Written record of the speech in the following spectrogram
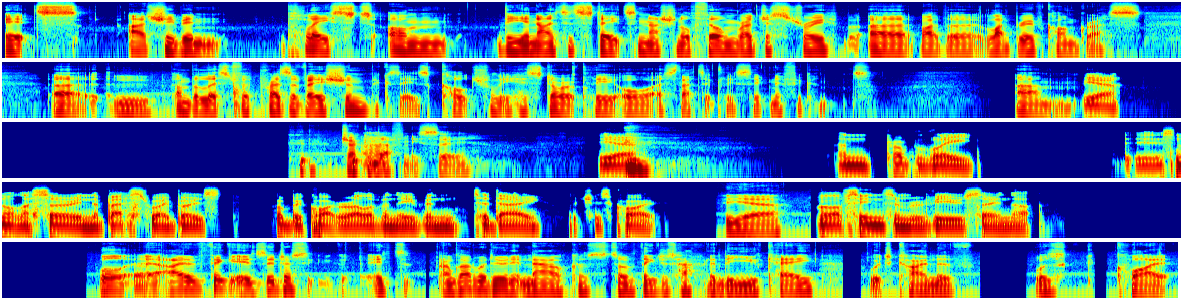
it's actually been placed on the United States National Film Registry uh, by the Library of Congress uh, Mm. on the list for preservation because it is culturally, historically, or aesthetically significant. Um, Yeah. which I can Uh, definitely see. Yeah. and probably it's not necessarily in the best way, but it's probably quite relevant even today, which is quite Yeah. well. I've seen some reviews saying that. Well, But- I think it's interesting. It's I'm glad we're doing it now because something just happened in the UK, which kind of was quite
